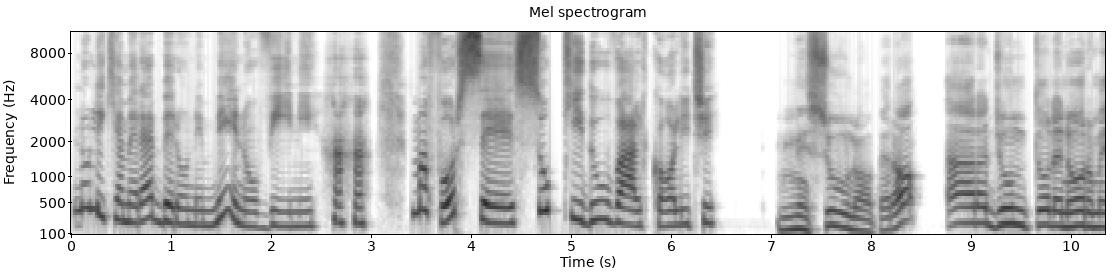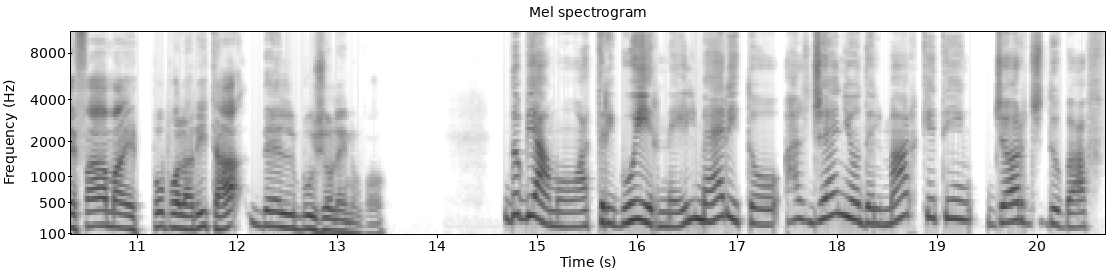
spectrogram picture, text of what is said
non li chiamerebbero nemmeno vini, ma forse succhi d'uva alcolici. Nessuno, però, ha raggiunto l'enorme fama e popolarità del Beaujolais Nouveau. Dobbiamo attribuirne il merito al genio del marketing George Duboff.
